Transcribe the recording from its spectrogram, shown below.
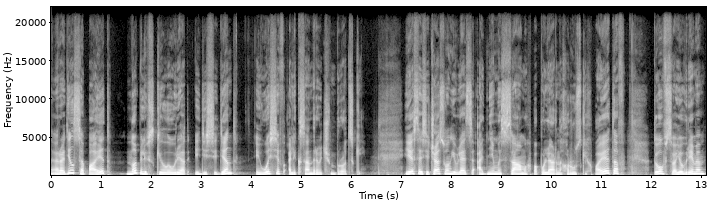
родился поэт, Нобелевский лауреат и диссидент Иосиф Александрович Бродский. Если сейчас он является одним из самых популярных русских поэтов, то в свое время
